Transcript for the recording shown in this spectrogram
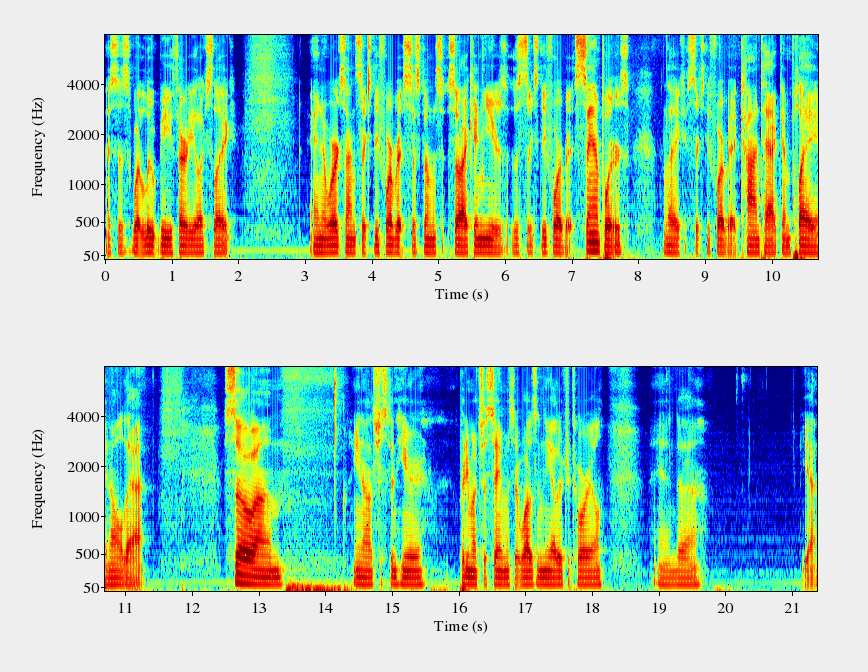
this is what LoopBe30 looks like, and it works on 64-bit systems, so I can use the 64-bit samplers like 64-bit Kontakt and play and all that. So, um, you know, it's just in here pretty much the same as it was in the other tutorial. And, uh, yeah.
